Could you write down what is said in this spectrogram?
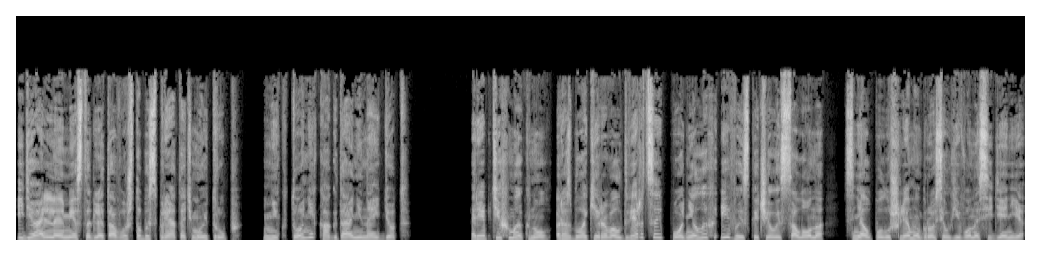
Идеальное место для того, чтобы спрятать мой труп. Никто никогда не найдет. Репти хмыкнул, разблокировал дверцы, поднял их и выскочил из салона, снял полушлем и бросил его на сиденье.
